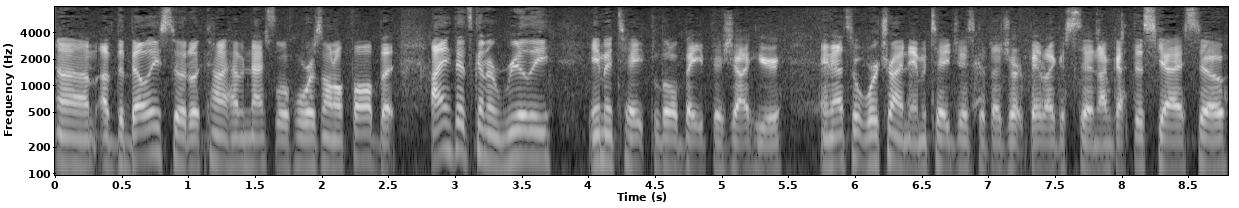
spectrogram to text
um, of the belly so it'll kind of have a nice little horizontal fall but I think that's going to really imitate the little bait fish out here and that's what we're trying to imitate just got that jerk bait like I said and I've got this guy so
